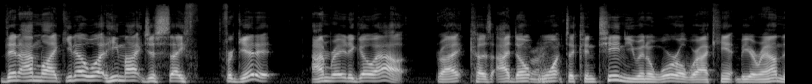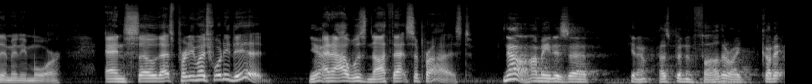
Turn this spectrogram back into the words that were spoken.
then i'm like you know what he might just say forget it i'm ready to go out right because i don't Right. want to continue in a world where i can't be around them anymore and so that's pretty much what he did Yeah. and i was not that surprised No, I mean, as a you know husband and father, I got it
